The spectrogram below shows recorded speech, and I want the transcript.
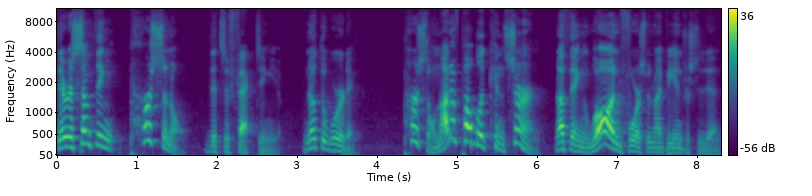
there is something personal that's affecting you. Note the wording personal, not of public concern, nothing law enforcement might be interested in,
